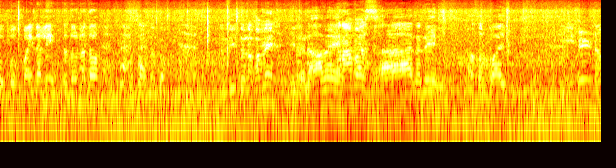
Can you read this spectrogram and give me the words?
Pagsubok. Finally, totoo na to. Ito na to. Nandito na kami. Dito na kami. Karabas. Ah, ano din. Na-survive. I-air, no?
